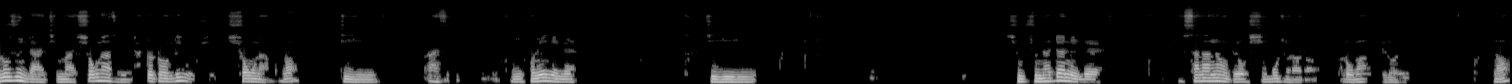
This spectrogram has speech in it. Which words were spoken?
လို့ဆိုရင်ဒါဒီမှာရှုံးတာဆိုရင်တော်တော်လေးကိုရှုံးတာပေါ့နော်ဒီအာဒီခုလေးနေနဲ့ဒီရှူရှူနတ်တက်နေတဲ့ ဆန္ဒလုံးတို့ရှင်ဖို့ဆိုတော့ဘလုံးမလွယ်နော်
